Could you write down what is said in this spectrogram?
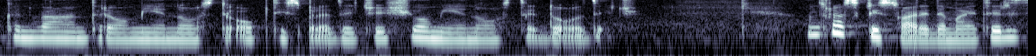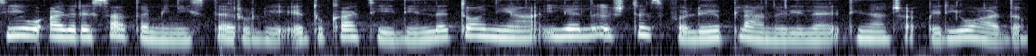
cândva între 1918 și 1920. Într-o scrisoare de mai târziu, adresată Ministerului Educației din Letonia, el își dezvăluie planurile din acea perioadă.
